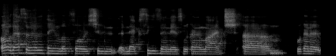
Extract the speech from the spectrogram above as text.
Oh, that's another thing to look forward to. The next season is we're going to launch, um, we're going to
